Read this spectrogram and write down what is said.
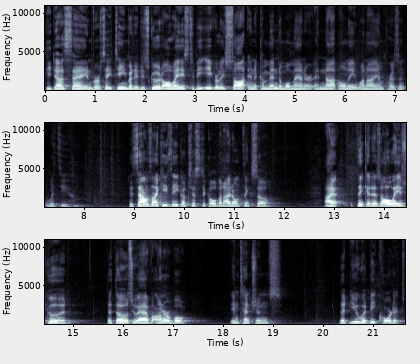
He does say in verse 18, But it is good always to be eagerly sought in a commendable manner, and not only when I am present with you. It sounds like he's egotistical, but I don't think so. I think it is always good that those who have honorable intentions that you would be courted,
